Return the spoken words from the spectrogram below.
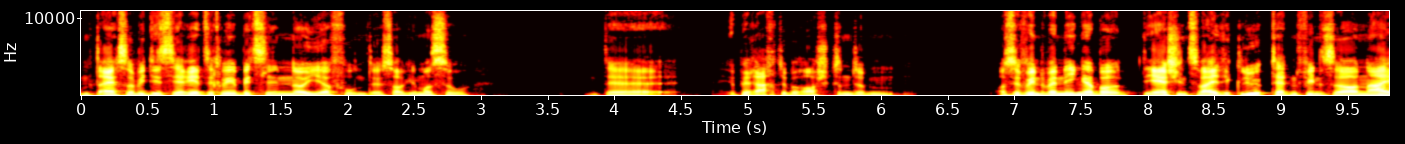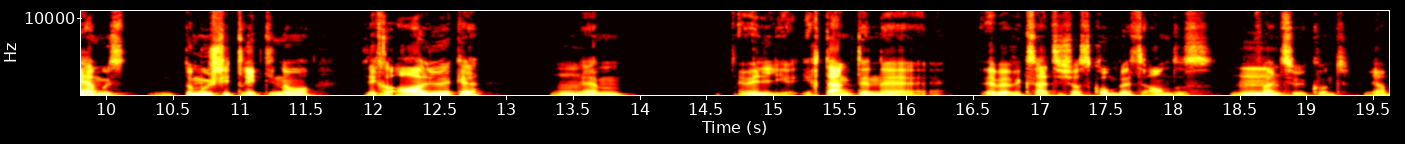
Und eigentlich so wie die Serie hat sich wie ein bisschen neu erfunden, sage ich mal so. Und, äh, ich bin recht überrascht. Und, ähm, also ich finde, wenn irgendjemand die erste und zweite geschaut hat, dann finde ich so, nein, er muss, du musst die dritte noch sicher anschauen. Mhm. Ähm, weil ich denke dann, äh, eben, wie gesagt, es ist was komplett anderes, Mhm. wenn es zurückkommt. Ja.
